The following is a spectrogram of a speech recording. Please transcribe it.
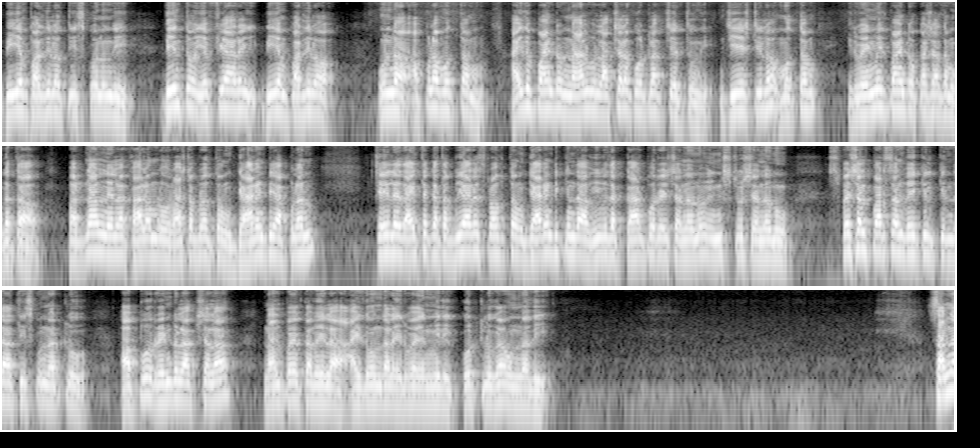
బియ్యం పరిధిలో తీసుకొనుంది. దీంతో ఎఫ్ఆర్ఐ బియ్యం పరిధిలో ఉన్న అప్పుల మొత్తం ఐదు పాయింట్ నాలుగు లక్షల కోట్లకు చేరుతుంది. జీఎస్టీలో మొత్తం ఇరవై ఎనిమిది పాయింట్ ఒక్క శాతం గత పద్నాలుగు నెలల కాలంలో రాష్ట్ర ప్రభుత్వం గ్యారంటీ అప్పులను చేయలేదు. అయితే గత బీఆర్ఎస్ ప్రభుత్వం గ్యారంటీ కింద వివిధ కార్పొరేషన్లను ఇన్స్టిట్యూషన్లను స్పెషల్ పర్సన్ వెహికల్ కింద తీసుకున్నట్లు అప్పు రెండు లక్షల నలభై ఒక్క వేల ఐదు వందల ఇరవై ఎనిమిది కోట్లుగా ఉన్నది. సన్న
